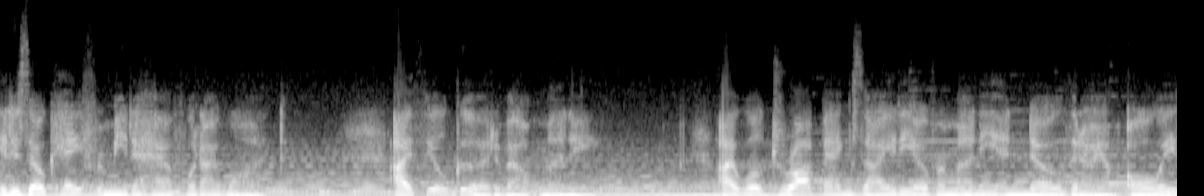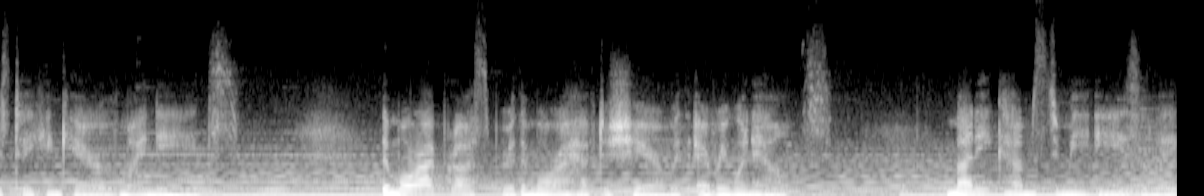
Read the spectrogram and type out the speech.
It is okay for me to have what I want. I feel good about money. I will drop anxiety over money and know that I am always taking care of my needs. The more I prosper, the more I have to share with everyone else. Money comes to me easily.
